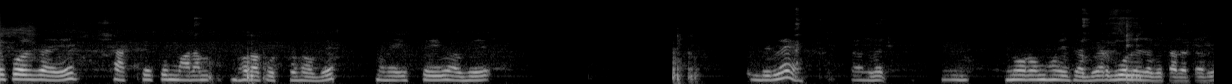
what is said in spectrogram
এ পর্যায়ে শাককে একটু মারাম, ভরা করতে হবে। মানে একটু এইভাবে দিলে তাহলে নরম হয়ে যাবে আর গলে যাবে তাড়াতাড়ি।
